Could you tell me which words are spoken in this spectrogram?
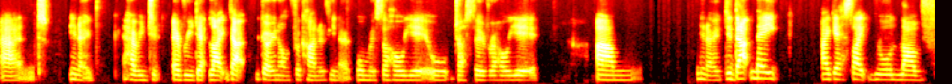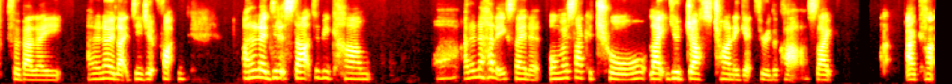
and you know, having to every day like that going on for kind of, you know, almost a whole year or just over a whole year. Um, you know, did that make I guess like your love for ballet, I don't know, like did it? I don't know, did it start to become oh, I don't know how to explain it, almost like a chore, like you're just trying to get through the class. Like I can't,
